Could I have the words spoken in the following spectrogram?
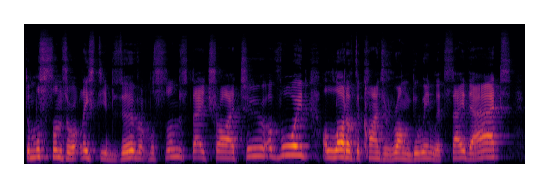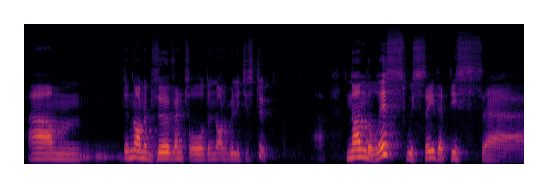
the Muslims, or at least the observant Muslims, they try to avoid a lot of the kinds of wrongdoing, let's say, that um, the non observant or the non religious do. Uh, nonetheless, we see that this, uh,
